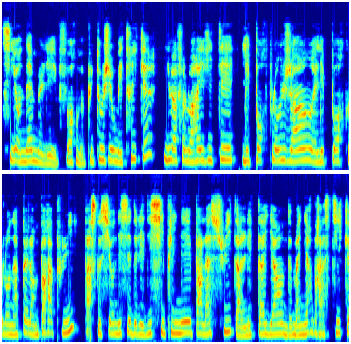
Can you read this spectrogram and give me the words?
Si on aime les formes plutôt géométriques, il va falloir éviter les ports plongeants, les ports que l'on appelle en parapluie, parce que si on essaie de les discipliner par la suite en les taillant de manière drastique,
